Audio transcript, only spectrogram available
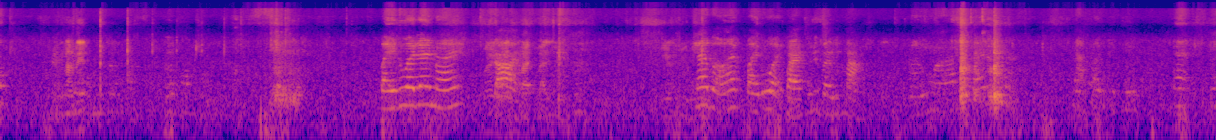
ทางนี้ ไปด้วยได้ไหมไม่ได้ ไปไปอยู่เรียนอยู่แม่นี่บอกให้ไปด้วยไปรีบไปรีบมามาไปด้วยอยากไปกินแม่ไม่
